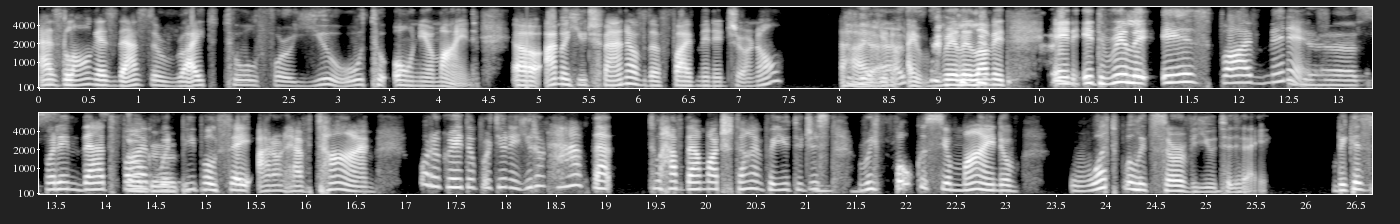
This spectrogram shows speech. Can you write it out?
as long as that's the right tool for you to own your mind. Uh, I'm a huge fan of the five minute journal. Uh, yes. you know, I really love it. and it really is five minutes. Yes. But in that five, so when people say, I don't have time, what a great opportunity. You don't have that to have that much time for you to just mm-hmm. refocus your mind of what will it serve you today? Because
